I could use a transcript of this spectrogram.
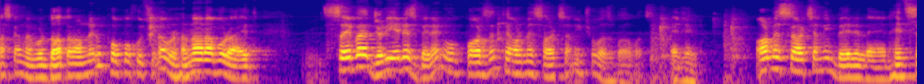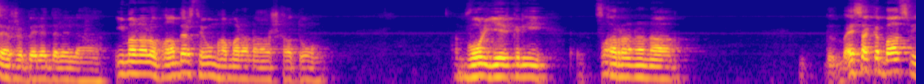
հասկանում են, որ դատարաններում փոփոխություն է, որ հնարավոր է այդ սևը ջրի երես բերեն ու parzեն թե Արմեն Սարգսյանը ինչով է զբաղված եղել։ Արմեն Սարգսյանին բերել են, հենց Սերժը բերել դրել է, իմանալով հանդերձ թե ում համարանա աշխատում, որ երկրի ծառանանա Այսա կբացվի,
